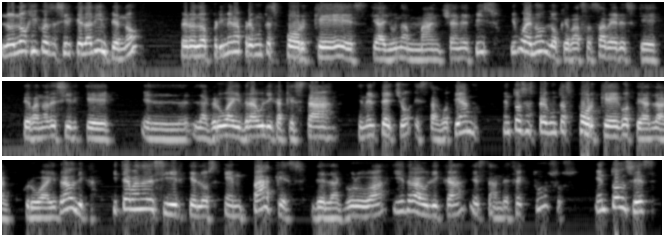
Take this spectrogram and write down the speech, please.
Lo lógico es decir que la limpien, ¿no? Pero la primera pregunta es por qué es que hay una mancha en el piso. Y bueno, lo que vas a saber es que te van a decir que la grúa hidráulica que está en el techo está goteando. Entonces preguntas por qué gotea la grúa hidráulica. Y te van a decir que los empaques de la grúa hidráulica están defectuosos. Entonces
